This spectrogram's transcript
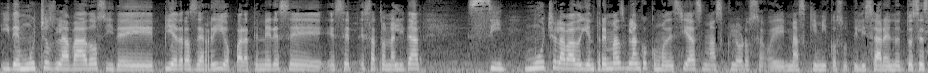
y de muchos lavados y de piedras de río para tener ese, ese esa tonalidad. Sí, mucho lavado y entre más blanco, como decías, más cloros y más químicos utilizaran. Entonces,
